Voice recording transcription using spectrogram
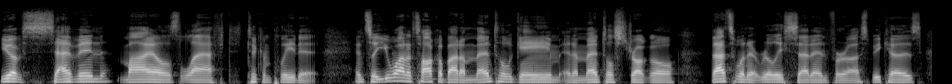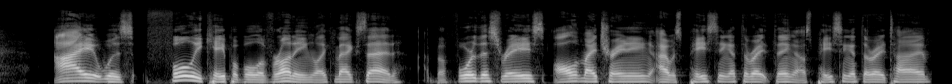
you have seven miles left to complete it. And so you want to talk about a mental game and a mental struggle. That's when it really set in for us because I was fully capable of running, like Meg said. Before this race, all of my training, I was pacing at the right thing, I was pacing at the right time.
